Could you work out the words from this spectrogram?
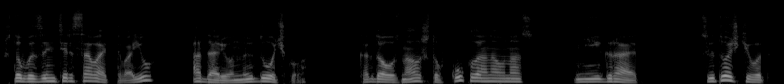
чтобы заинтересовать твою одаренную дочку, когда узнала, что в куклы она у нас не играет. Цветочки вот,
